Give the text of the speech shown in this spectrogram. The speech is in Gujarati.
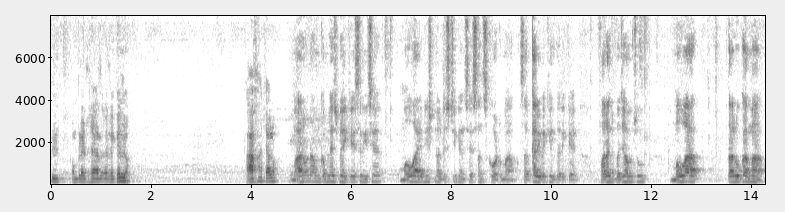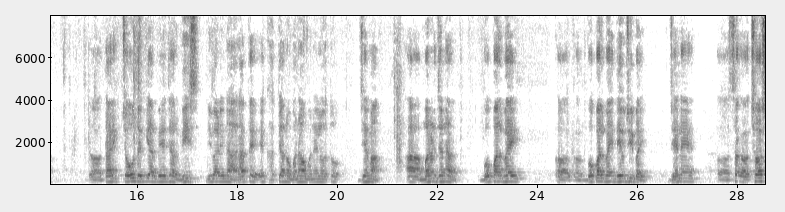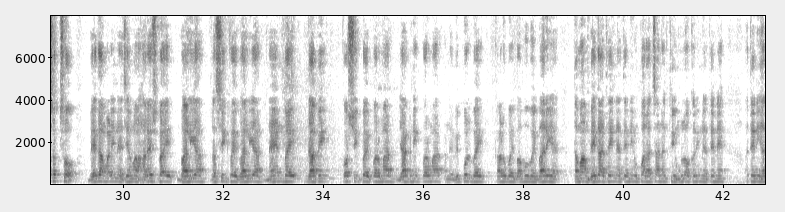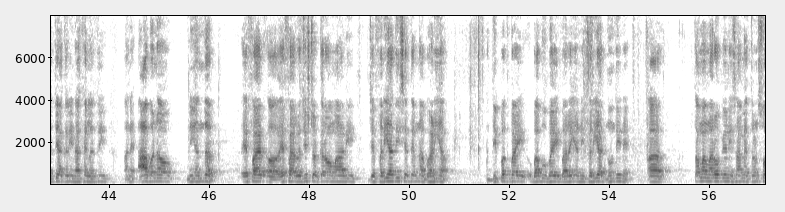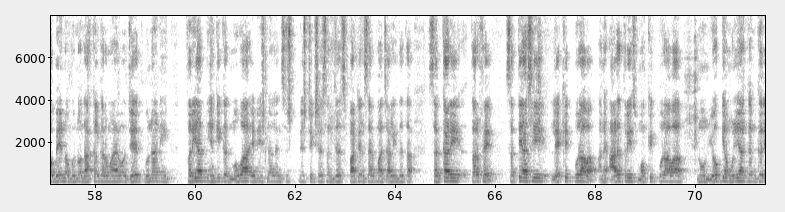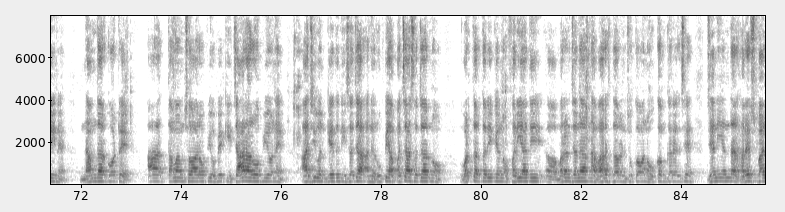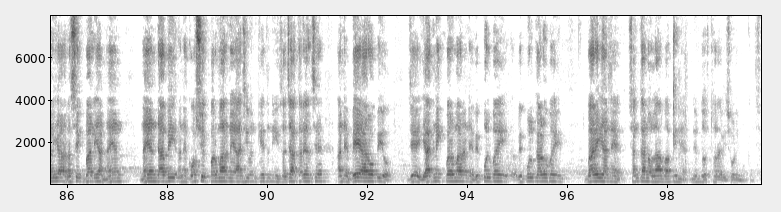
હમ. કમ્પ્લેટ છે એટલે કહેજો. હા હા ચાલો. મારું નામ કમલેશભાઈ કેસરી છે. Mahuva additional district and sessions કોર્ટમાં સરકારી વકીલ તરીકે ફરજ બજાવું છું. મહુવા તાલુકામાં તારીખ ચૌદ અગિયાર બે હજાર વીસ દિવાળીના રાતે એક હત્યાનો બનાવ બનેલો હતો જેમાં આ મરણ જનાર ગોપાલભાઈ ગોપાલભાઈ દેવજીભાઈ જેને છ શખ્સો ભેગા મળીને જેમાં હરેશભાઈ ભાલિયા, રસિકભાઈ ભાલિયા, નયનભાઈ ડાભી, કૌશિકભાઈ પરમાર, યાજ્ઞિક પરમાર અને વિપુલભાઈ, કાળુભાઈ, બાબુભાઈ બારીયા તમામ ભેગા થઈને તેની ઉપર અચાનકથી હુમલો કરીને તેને તેની હત્યા કરી નાખેલ હતી અને આ બનાવની અંદર એફઆઈઆર એફઆઈઆર રજિસ્ટર કરવામાં આવી. જે ફરિયાદી છે તેમના ભાણિયા દીપકભાઈ, બાબુભાઈ બારૈયાની ફરિયાદ નોંધીને આ તમામ આરોપીઓની સામે ત્રણસો બેનો ગુનો દાખલ કરવામાં આવ્યો. જે ગુનાની ફરિયાદની હકીકત મોવા એડિશનલ એન્ડ ડિસ્ટ્રિક્ટ સેશન જજ પાટીલ સાહેબમાં ચાલી જતા સરકારી તરફે સત્યાસી લેખિત પુરાવા અને આડત્રીસ મૌખિક પુરાવાનું યોગ્ય મૂલ્યાંકન કરીને નામદાર કોર્ટે આ તમામ છ આરોપીઓ પૈકી ચાર આરોપીઓને આજીવન કેદની સજા અને રૂપિયા પચાસ હજારનો વળતર તરીકેનો ફરિયાદી મરણ જનારના વારસદારોને ચૂકવવાનો હુકમ કરેલ છે જેની અંદર હરેશ ભાલિયા રસિક ભાલિયા નયન નયન ડાભી અને કૌશિક પરમારને આજીવન કેદની સજા કરેલ છે અને બે આરોપીઓ, જે યાજ્ઞિક પરમાર અને વિપુલભાઈ, વિપુલ કાળુભાઈ બારૈયાને શંકાનો લાભ આપીને નિર્દોષ ઠરાવી છોડી મૂકેલ છે.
